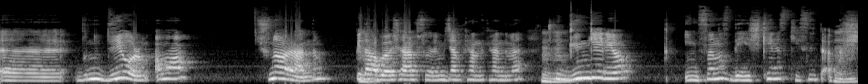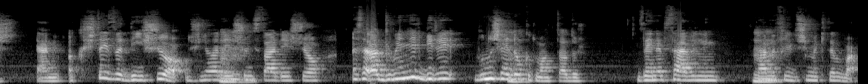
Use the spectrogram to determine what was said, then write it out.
Ee, bunu diyorum ama şunu öğrendim. Bir daha böyle şeyler söylemeyeceğim kendi kendime. Çünkü gün geliyor. insanız değişkeniz kesinlikle akış. Yani akıştayız ve değişiyor. Düşünceler değişiyor, hisler değişiyor. Mesela güvenilir biri bunu şeyde okudum hatta dur. Zeynep Servil'in Pembe Fil Düşünme kitabı var.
